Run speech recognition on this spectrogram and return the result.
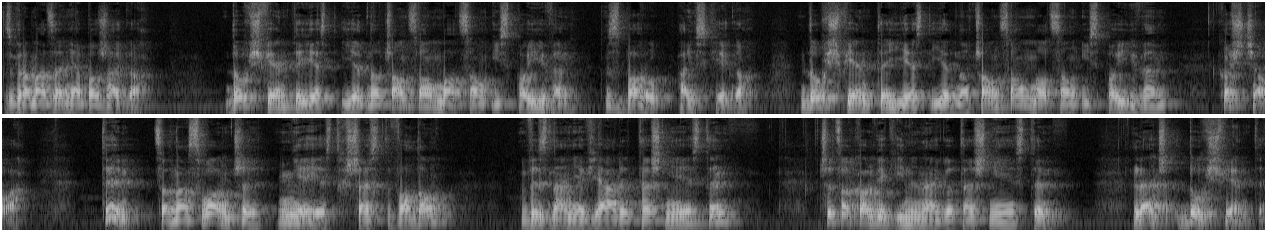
zgromadzenia Bożego. Duch Święty jest jednoczącą mocą i spoiwem zboru pańskiego. Duch Święty jest jednoczącą mocą i spoiwem Kościoła. Tym, co nas łączy, nie jest chrzest wodą, wyznanie wiary też nie jest tym, czy cokolwiek innego też nie jest tym, lecz Duch Święty.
